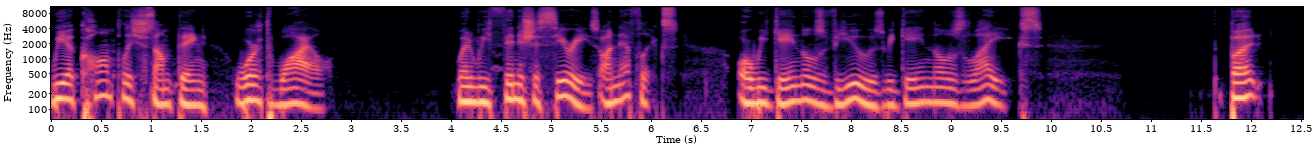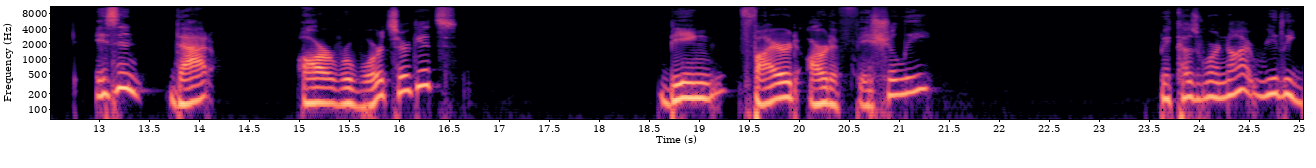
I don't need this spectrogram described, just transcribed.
we accomplish something worthwhile when we finish a series on Netflix or we gain those views, we gain those likes. But isn't that our reward circuits being fired artificially? Because we're not really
